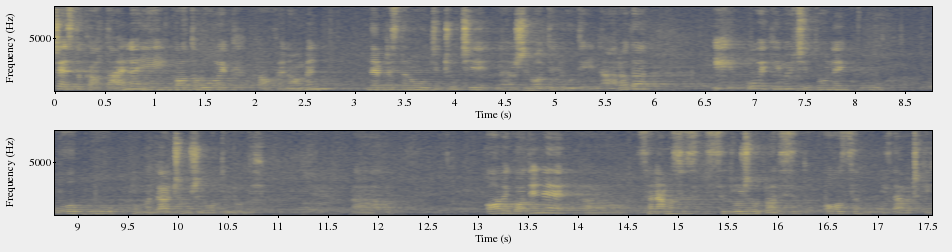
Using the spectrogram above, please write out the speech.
često kao tajna i gotovo uvek kao fenomen, neprestano utičući na živote ljudi i naroda i uvek imajući tu neku ulogu pomagača u životu ljudi. Ove godine sa nama su se družilo 28 izdavačkih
